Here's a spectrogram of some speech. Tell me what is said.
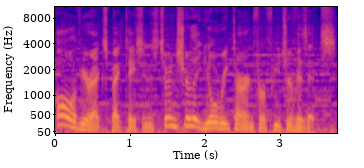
all of your expectations to ensure that you'll return for future visits.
